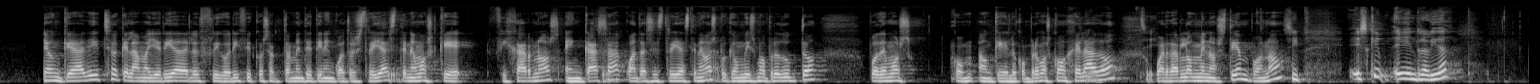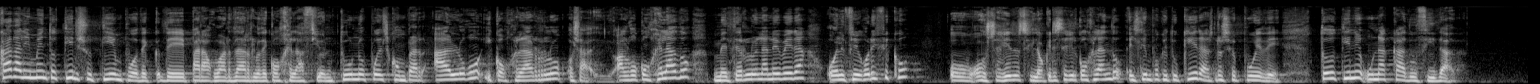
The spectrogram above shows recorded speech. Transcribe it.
Y aunque ha dicho que la mayoría de los frigoríficos actualmente tienen cuatro estrellas, tenemos que fijarnos en casa cuántas estrellas tenemos, porque un mismo producto podemos, aunque lo compremos congelado, guardarlo menos tiempo, ¿no? Sí, es que en realidad cada alimento tiene su tiempo para guardarlo de congelación. Tú no puedes comprar algo y congelarlo, o sea, algo congelado, meterlo en la nevera o en el frigorífico o, o seguir, si lo quieres seguir congelando, el tiempo que tú quieras. No se puede. Todo tiene una caducidad.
